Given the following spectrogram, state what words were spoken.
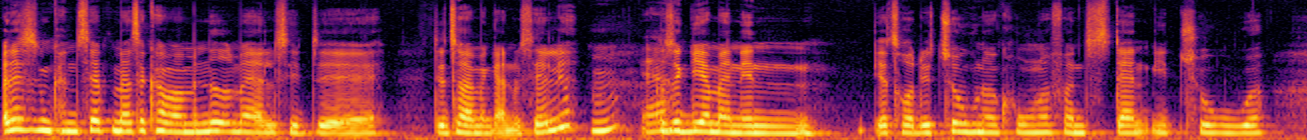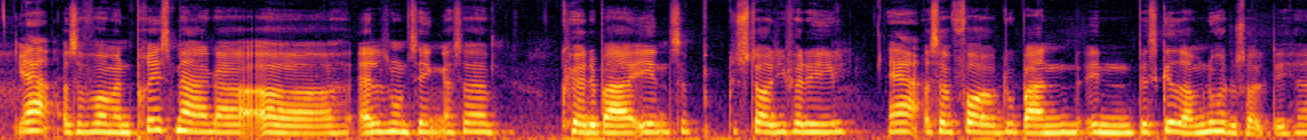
og det er sådan et koncept med, at så kommer man ned med alt sit, øh, det tøj, man gerne vil sælge. Mm. Ja. Og så giver man en, jeg tror det er 200 kroner for en stand i to uger. ja. Og så får man prismærker og alle sådan nogle ting, og så kører det bare ind, så står de for det hele. ja. Og så får du bare en, en besked om, nu har du solgt det her.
